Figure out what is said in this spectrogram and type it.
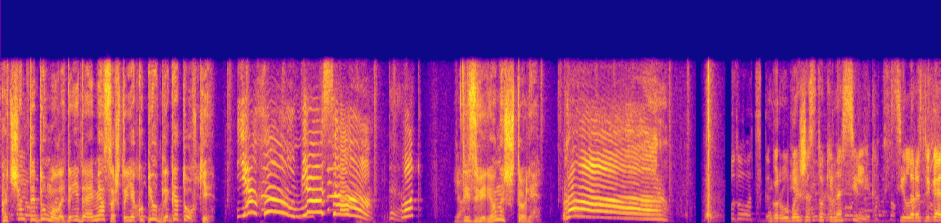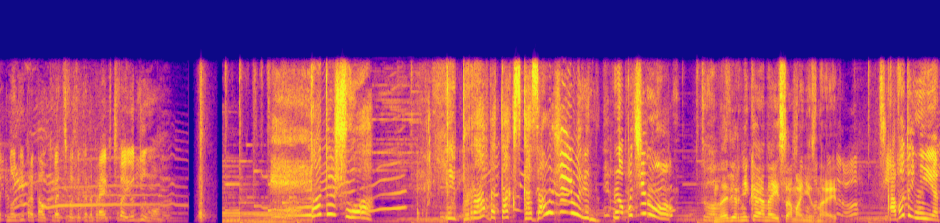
о чем ты думала, доедая мясо, что я купил для готовки? мясо! Вот. Ты звереныш, что ли? Грубый жестокий насильник. Сила раздвигает ноги и проталкивает свой законопроект в твою думу. Да ты шо? Ты правда так сказала, Юрин? Но почему? Наверняка она и сама не знает. А вот и нет.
